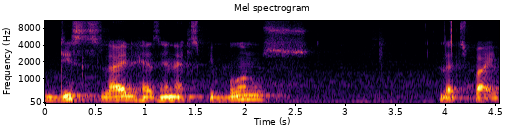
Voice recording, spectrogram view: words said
This slide has an XP bonus. Let's buy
